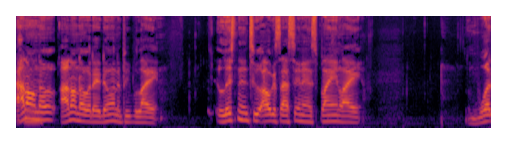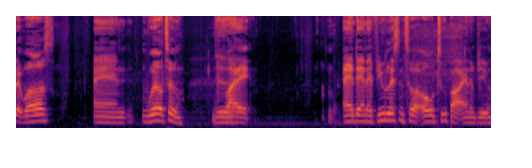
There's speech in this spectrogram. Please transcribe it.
I don't know. I don't know what they're doing to people. Like listening to August Alsina explain like what it was, and Will too. Yeah. Like, and then if you listen to an old Tupac interview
